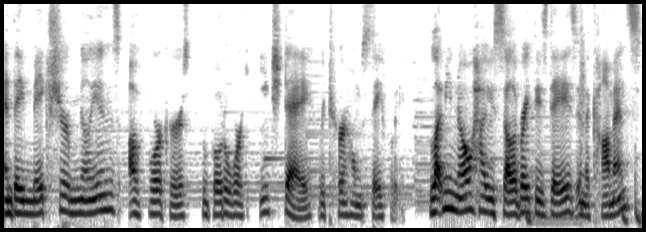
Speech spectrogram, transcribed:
And they make sure millions of workers who go to work each day return home safely. Let me know how you celebrate these days in the comments.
